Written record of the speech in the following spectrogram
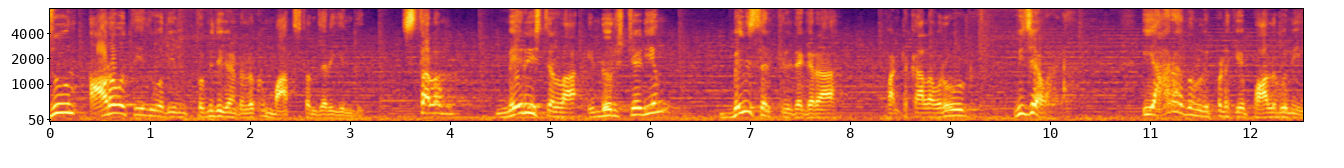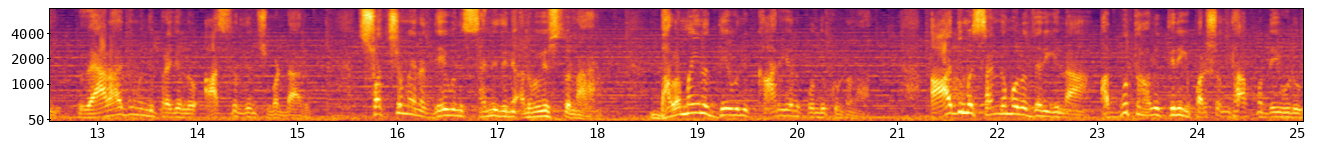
జూన్ ఆరవ తేదీ ఉదయం తొమ్మిది గంటలకు మార్చడం జరిగింది. స్థలం Mary Stella indoor stadium Benz circle దగ్గర పంటకాలవ రోడ్ విజయవాడ. ఈ ఆరాధనలు ఇప్పటికే పాల్గొని వేలాది మంది ప్రజలు ఆశీర్వదించబడ్డారు. స్వచ్ఛమైన దేవుని సన్నిధిని అనుభవిస్తున్నారు. బలమైన దేవుని కార్యాలు పొందుకుంటున్నారు. ఆదిమ సంఘములో జరిగిన అద్భుతాలు తిరిగి పరిశుద్ధాత్మ దేవుడు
